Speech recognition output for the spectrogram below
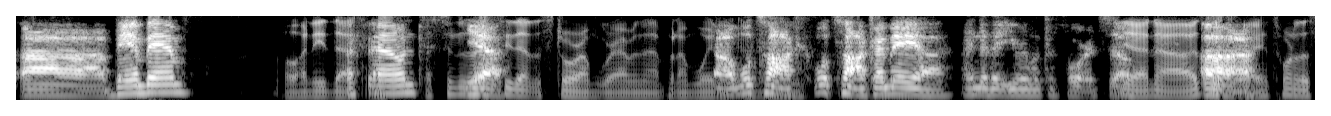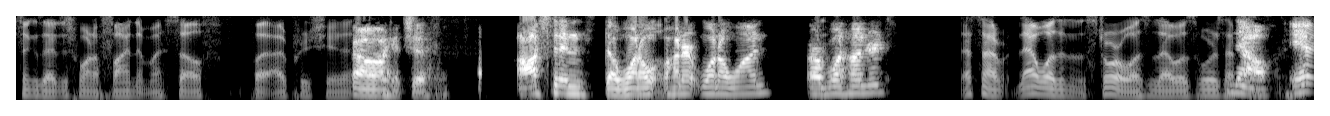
Uh, Bam Bam. Oh, I need that. I found- As, as soon as yeah. I see that in the store, I'm grabbing that. But I'm waiting. Uh, we'll talk. We'll talk. I may. Uh, I know that you were looking for it. So. Yeah, no, it's Uh, okay. It's one of those things I just want to find it myself. But I appreciate it. Oh, I get you. Austin, the 100, 101 or 100. That's not. That wasn't in the store, was it? That was. Where's that? No, Am-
